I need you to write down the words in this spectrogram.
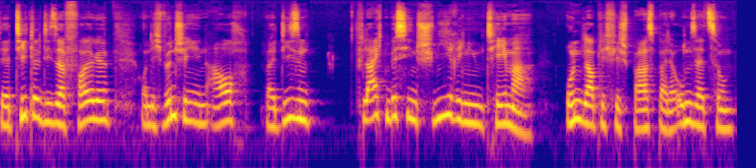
der Titel dieser Folge. Und ich wünsche Ihnen auch bei diesem vielleicht ein bisschen schwierigen Thema unglaublich viel Spaß bei der Umsetzung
